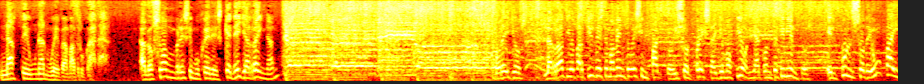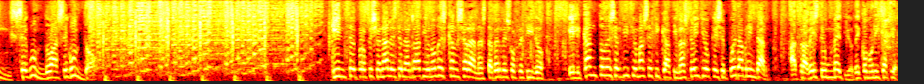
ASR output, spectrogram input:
Nace una nueva madrugada. A los hombres y mujeres que en ella reinan. Por ellos, la radio a partir de este momento es impacto y sorpresa y emoción y acontecimientos. El pulso de un país, segundo a segundo. 15 profesionales de la radio no descansarán hasta haberles ofrecido el canto de servicio más eficaz y más bello que se pueda brindar a través de un medio de comunicación.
